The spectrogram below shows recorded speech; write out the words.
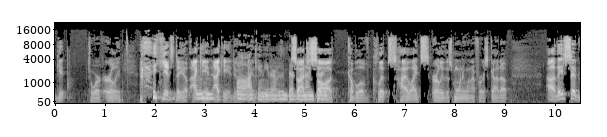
get to work early, you can't stay up. I can't. I can't do Mm-hmm. Well, it. I can't either. I was in bed. So I just saw a couple of clips, highlights early this morning when I first got up. Uh, they said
